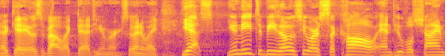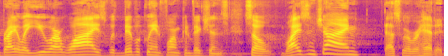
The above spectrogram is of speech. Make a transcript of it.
Okay, it was about like dad humor. So, anyway, yes, you need to be those who are sakal and who will shine brightly. You are wise with biblically informed convictions. So, wise and shine, that's where we're headed.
